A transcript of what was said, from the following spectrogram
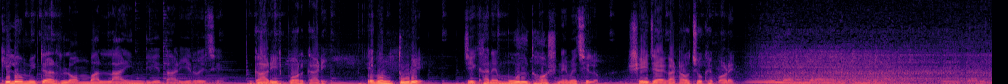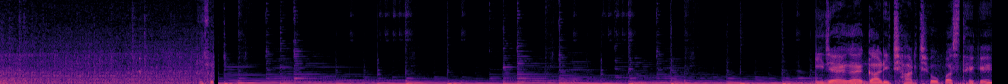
কিলোমিটার লম্বা লাইন দিয়ে দাঁড়িয়ে রয়েছে গাড়ির পর গাড়ি এবং দূরে যেখানে মূল ধস নেমেছিল, সেই জায়গাটাও চোখে পড়ে। জায়গায় গাড়ি ছাড়ছে ওপাশ থেকে।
